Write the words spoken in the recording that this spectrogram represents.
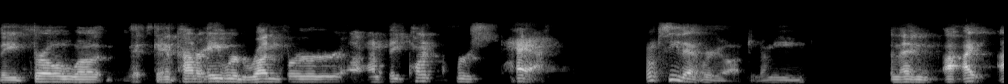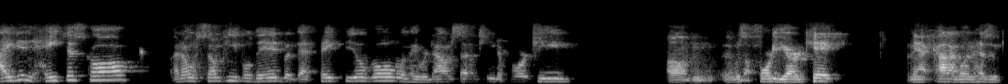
they throw uh, Connor Heyward run for uh, on a fake punt in the first half. I don't see that very often. I mean, and then I I, I didn't hate this call. I know some people did, but that fake field goal when they were down 17 to 14, um, it was a 40 yard kick. Matt Coghlin hasn't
